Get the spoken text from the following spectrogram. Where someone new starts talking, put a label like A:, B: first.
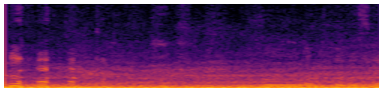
A: Ang lupit sa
